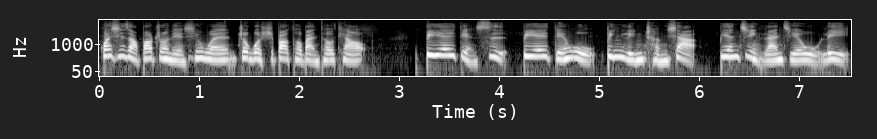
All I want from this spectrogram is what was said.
关心早报重点新闻，《中国时报》头版头条：BA. 点四、BA. 点五兵临城下，边境拦截武力。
